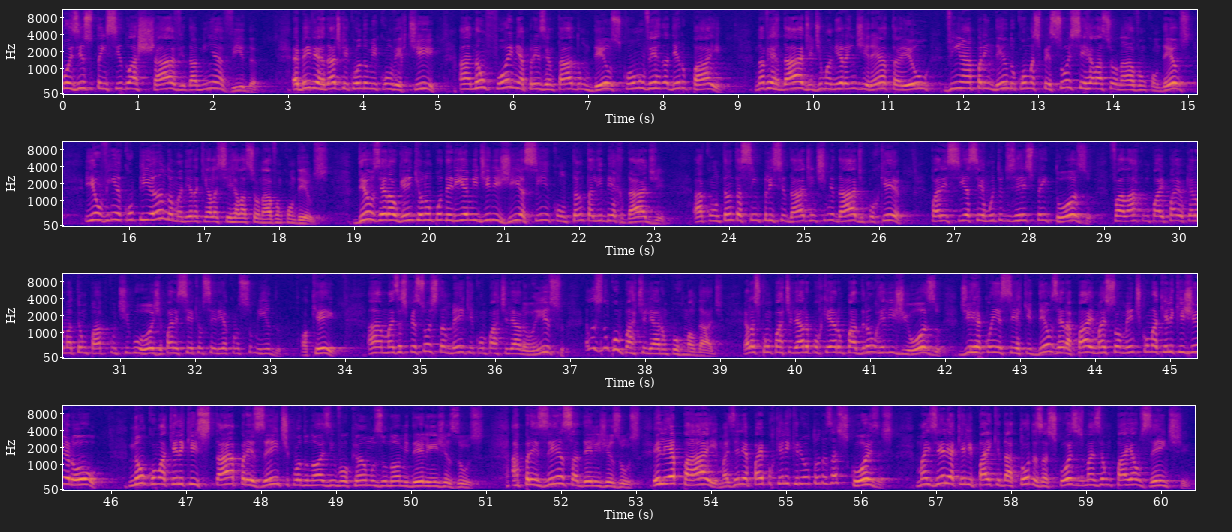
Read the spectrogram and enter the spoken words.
Pois isso tem sido a chave da minha vida. É bem verdade que quando me converti, ah, não foi me apresentado um Deus como um verdadeiro Pai. Na verdade, de maneira indireta, eu vinha aprendendo como as pessoas se relacionavam com Deus e eu vinha copiando a maneira que elas se relacionavam com Deus. Deus era alguém que eu não poderia me dirigir assim com tanta liberdade, ah, com tanta simplicidade e intimidade, porque parecia ser muito desrespeitoso falar com o pai, pai, eu quero bater um papo contigo hoje, parecia que eu seria consumido, ok? Ah, mas as pessoas também que compartilharam isso, elas não compartilharam por maldade, elas compartilharam porque era um padrão religioso de reconhecer que Deus era pai, mas somente como aquele que gerou, não como aquele que está presente quando nós invocamos o nome dele em Jesus a presença dele em Jesus. Ele é pai, mas ele é pai porque ele criou todas as coisas. Mas ele é aquele pai que dá todas as coisas, mas é um pai ausente.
